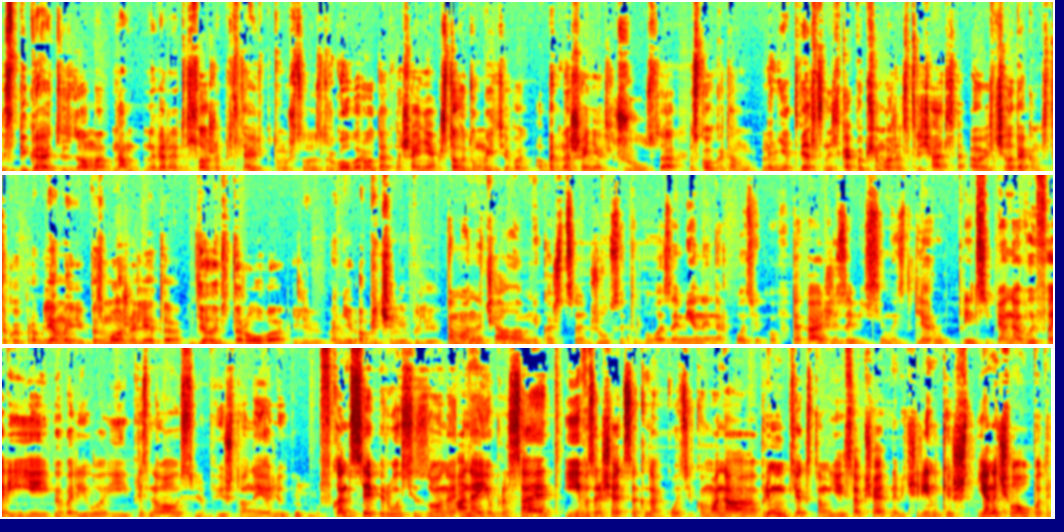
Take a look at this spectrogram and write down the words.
сбегают из дома. Нам, наверное, это сложно представить, потому что у нас другого рода отношения. Что вы думаете вот об отношениях с Джулс, да? Насколько там на ней ответственность? Как вообще можно встречаться э, с человеком с такой проблемой? Возможно ли это делать здорово? Или они обречены были? С самого начала, мне кажется, Джулс это была заменой наркотиков. Такая же зависимость для Ру. В принципе, она в эйфории ей говорила и признавалась в любви, что она ее любит. В конце первого сезона она ее бросает и возвращается к наркотикам. Она прямым текстом ей сообщает на вечеринке, что я начала употреблять,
